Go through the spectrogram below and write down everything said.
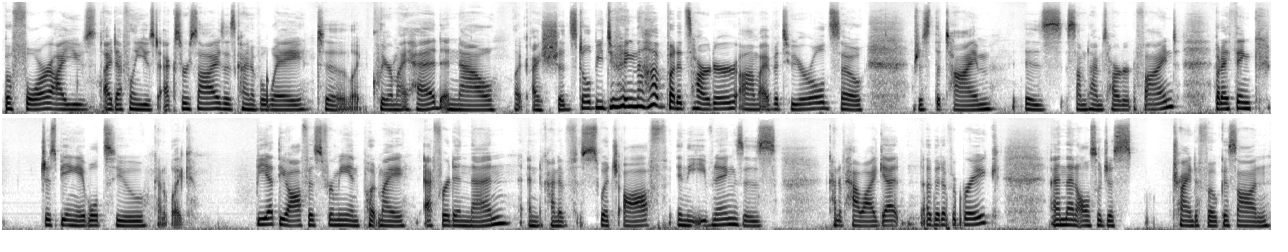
before I used I definitely used exercise as kind of a way to like clear my head and now like I should still be doing that but it's harder um, I have a two year old so just the time is sometimes harder to find but I think just being able to kind of like be at the office for me and put my effort in then and kind of switch off in the evenings is kind of how I get a bit of a break. And then also just trying to focus on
